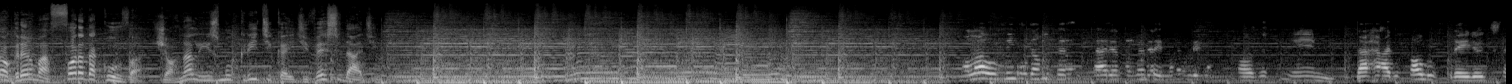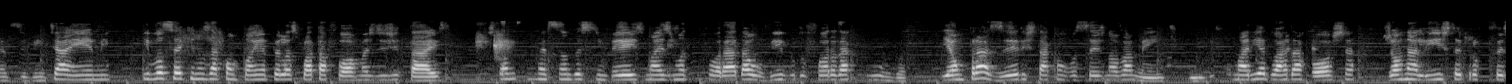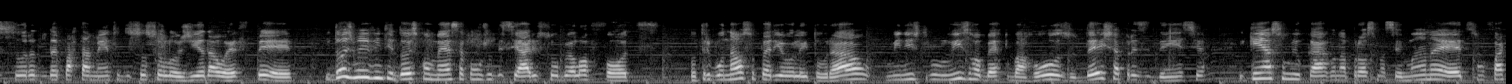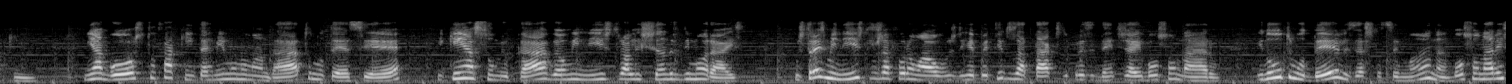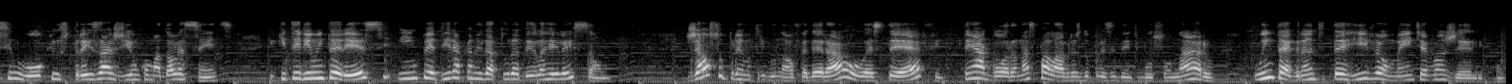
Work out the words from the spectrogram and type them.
Programa Fora da Curva Jornalismo, Crítica e Diversidade. Olá, ouvintes da Universitária 99,9 FM, da Rádio Paulo Freire 820 AM e você que nos acompanha pelas plataformas digitais. Estamos começando este mês mais uma temporada ao vivo do Fora da Curva e é um prazer estar com vocês novamente. Eu sou Maria Eduarda Rocha, jornalista e professora do Departamento de Sociologia da UFPE. E 2022 começa com o Judiciário sob holofotes. No Tribunal Superior Eleitoral, o ministro Luiz Roberto Barroso deixa a presidência e quem assume o cargo na próxima semana é Edson Fachin. Em agosto, Fachin termina no mandato no TSE e quem assume o cargo é o ministro Alexandre de Moraes, os três ministros já foram alvos de repetidos ataques do presidente Jair Bolsonaro. E no último deles, esta semana, Bolsonaro insinuou que os três agiam como adolescentes e que teriam interesse em impedir a candidatura dele à reeleição. Já o Supremo Tribunal Federal, o STF, tem agora, nas palavras do presidente Bolsonaro, o integrante terrivelmente evangélico.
